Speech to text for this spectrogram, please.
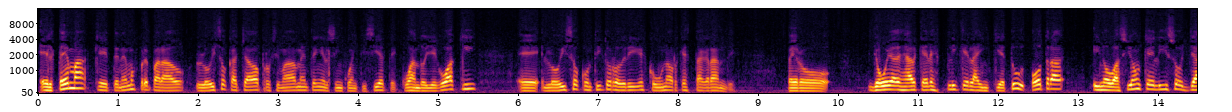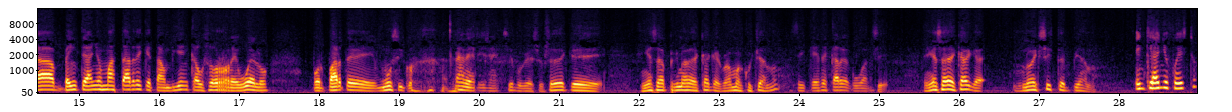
el tema que tenemos preparado lo hizo Cachao aproximadamente en el 57. Cuando llegó aquí, eh, lo hizo con Tito Rodríguez con una orquesta grande. Pero yo voy a dejar que él explique la inquietud. Otra innovación que él hizo ya 20 años más tarde que también causó revuelo por parte de músicos. A ver. Sí, porque sucede que en esa primera descarga que vamos a escuchar, ¿no? Así que es descarga cubana. Sí. En esa descarga no existe el piano. ¿En qué año fue esto?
